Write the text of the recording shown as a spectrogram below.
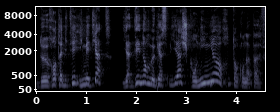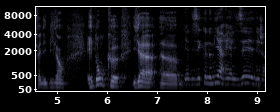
de rentabilité immédiate. Il y a d'énormes gaspillages qu'on ignore tant qu'on n'a pas fait les bilans. Et donc, euh, il, y a, euh, il y a des économies à réaliser déjà.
